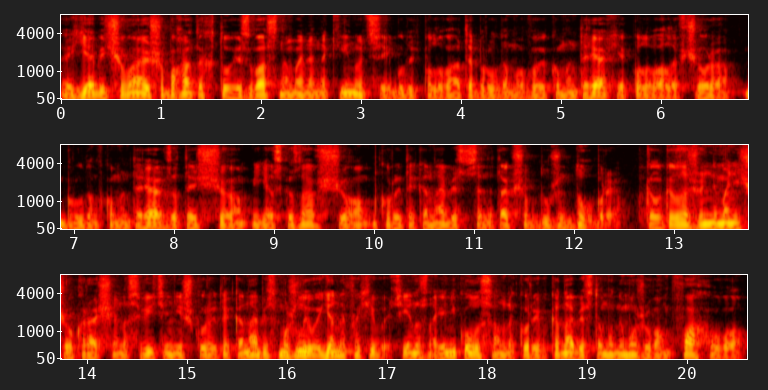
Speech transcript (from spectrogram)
Я відчуваю, що багато хто із вас на мене накинуться і будуть поливати брудом в коментарях, як поливали вчора брудом в коментарях за те, що я сказав, що курити канабіс це не так, щоб дуже добре. Коли казав, що немає нічого краще на світі, ніж курити канабіс. Можливо, я не фахівець, я не знаю. Я ніколи сам не курив канабіс, тому не можу вам фахово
